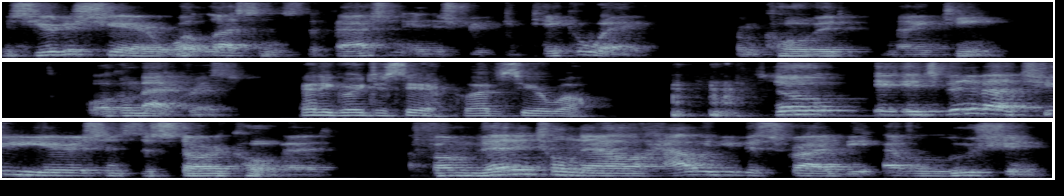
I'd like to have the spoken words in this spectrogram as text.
is here to share what lessons the fashion industry can take away from COVID 19. Welcome back, Chris. Eddie, great to see you. Glad to see you well. so it's been about two years since the start of COVID. From then until now, how would you describe the evolution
